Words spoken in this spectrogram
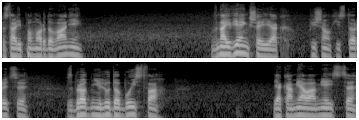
Zostali pomordowani w największej, jak piszą historycy, zbrodni ludobójstwa, jaka miała miejsce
